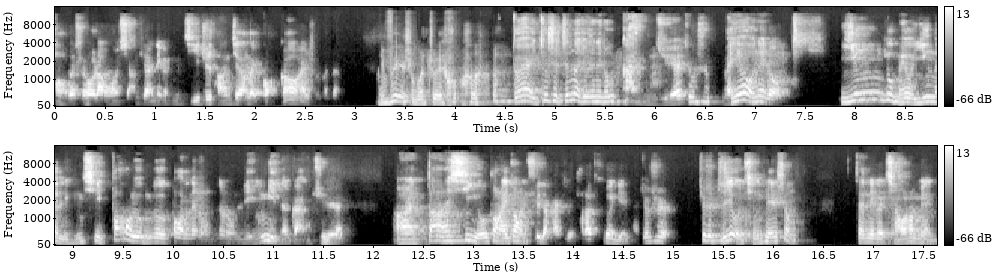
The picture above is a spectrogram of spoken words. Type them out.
跑的时候让我想起来那个什么极致糖浆的广告还是什么的，你为什么追我？对，就是真的就是那种感觉，就是没有那种鹰又没有鹰的灵气，豹又没有豹的那种那种灵敏的感觉啊。当然，犀牛撞来撞去的还是有它的特点的，就是就是只有擎天圣在那个桥上面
